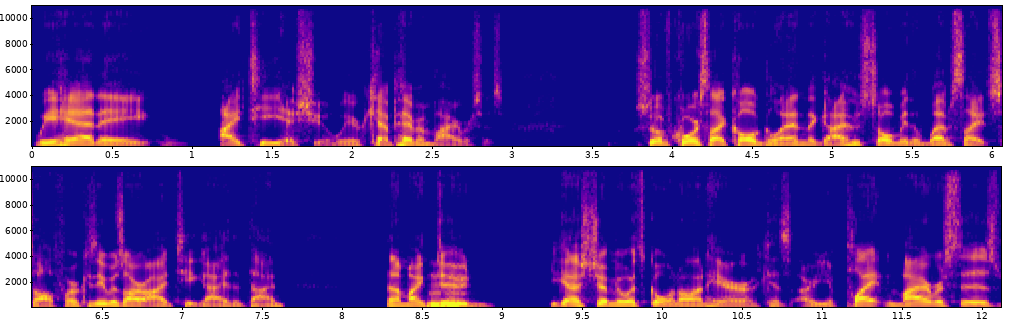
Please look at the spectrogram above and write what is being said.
we had a IT issue. We kept having viruses. So of course I called Glenn, the guy who sold me the website software, because he was our IT guy at the time. And I'm like, mm-hmm. dude, you got to show me what's going on here. Because are you planting viruses?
